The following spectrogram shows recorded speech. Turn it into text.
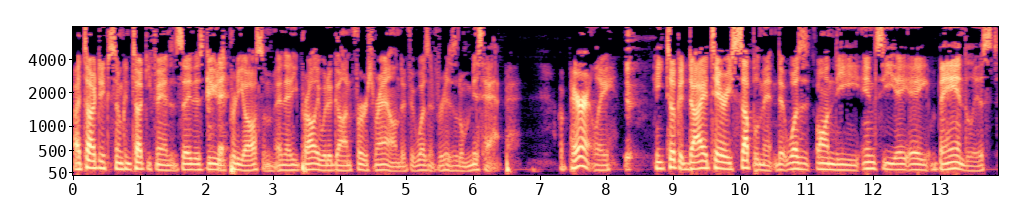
I talked to some Kentucky fans that say this dude is pretty awesome and that he probably would have gone first round if it wasn't for his little mishap. Apparently, Yeah. He took a dietary supplement that was on the NCAA banned list.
